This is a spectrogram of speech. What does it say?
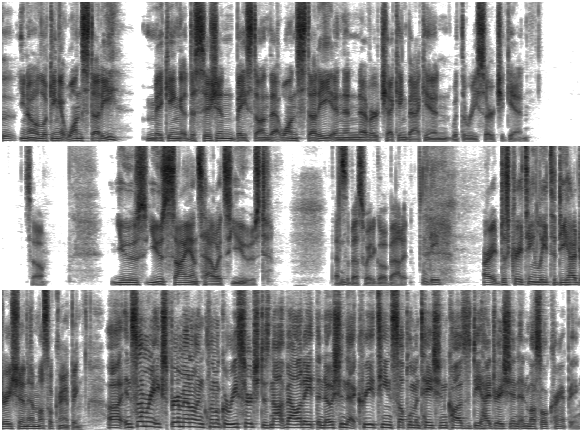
uh, you know, looking at one study, making a decision based on that one study, and then never checking back in with the research again. So use use science how it's used. That's the best way to go about it. indeed. All right. Does creatine lead to dehydration and muscle cramping? Uh, in summary, experimental and clinical research does not validate the notion that creatine supplementation causes dehydration and muscle cramping.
